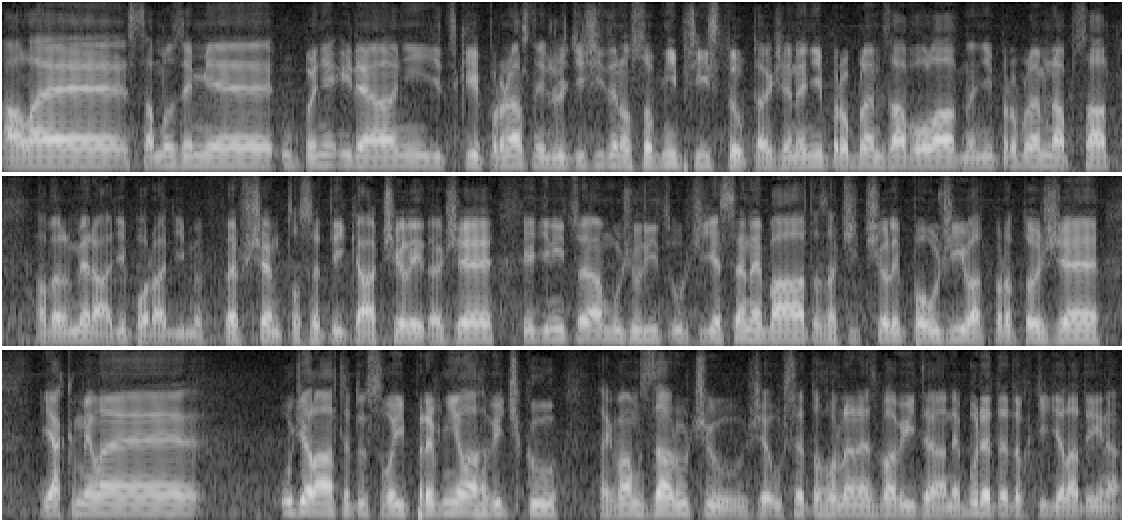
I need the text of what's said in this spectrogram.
ale samozřejmě úplně ideální vždycky pro nás nejdůležitější ten osobní přístup, takže není problém zavolat, není problém napsat a velmi rádi poradíme ve všem, co se týká čili. Takže jediný, co já můžu říct, určitě se nebát a začít čili používat, protože jakmile uděláte tu svoji první lahvičku, tak vám zaruču, že už se tohohle nezbavíte a nebudete to chtít dělat jinak.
